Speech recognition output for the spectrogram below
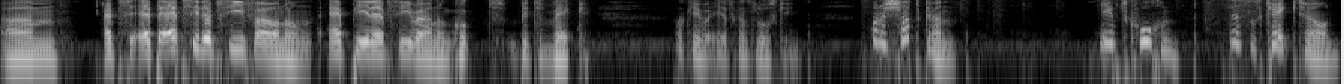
Ähm, Epilepsie-Warnung. Epilepsie-Warnung. Guckt bitte weg. Okay, jetzt kann's losgehen. Und eine Shotgun. Hier gibt's Kuchen. This is Cake Town.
